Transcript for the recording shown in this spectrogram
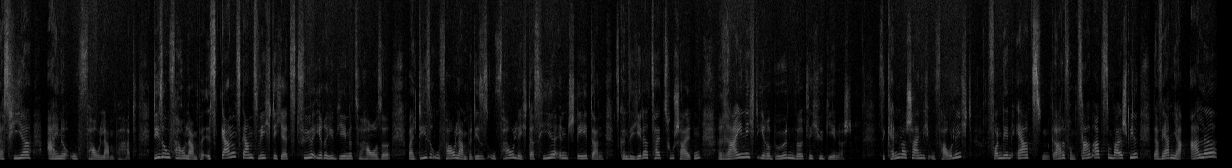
das hier eine UV-Lampe hat. Diese UV-Lampe ist ganz, ganz wichtig jetzt für Ihre Hygiene zu Hause, weil diese UV-Lampe, dieses UV-Licht, das hier entsteht dann, das können Sie jederzeit zuschalten, reinigt Ihre Böden wirklich hygienisch. Sie kennen wahrscheinlich UV-Licht von den Ärzten, gerade vom Zahnarzt zum Beispiel. Da werden ja alle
